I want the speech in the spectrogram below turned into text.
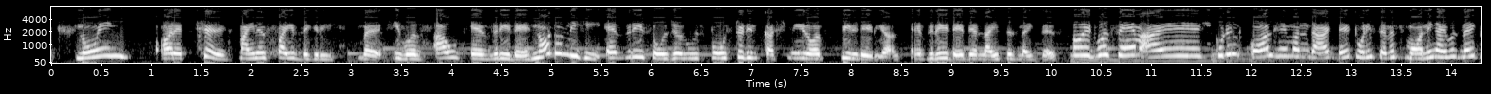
it's snowing, or it's chilled, minus 5 degree. But he was out every day. Not only he, every soldier who is posted in Kashmir or field areas. Every day their life is like this. So it was same. I couldn't call him on that day, 27th morning. I was like,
